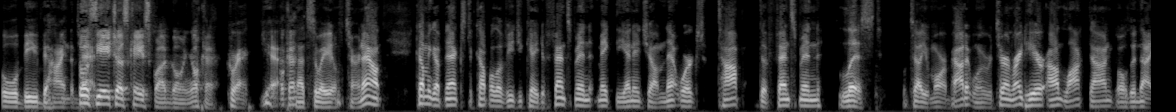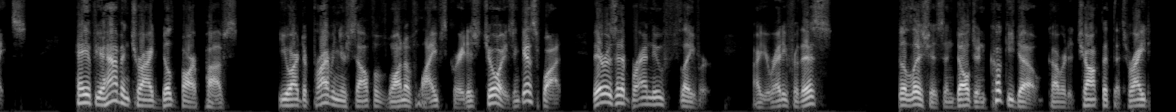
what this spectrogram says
who will be behind the. So bench. it's the HSK squad going. Okay, correct. Yeah, okay, that's the way it'll turn out. Coming up next, a couple of VGK defensemen make the NHL Network's top defenseman list. We'll tell you more about it when we return right here on Locked On Golden Knights. Hey, if you haven't tried Built Bar Puffs you are depriving yourself of one of life's greatest joys. And guess what? There is a brand new flavor. Are you ready for this? Delicious, indulgent cookie dough covered in chocolate. That's right.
